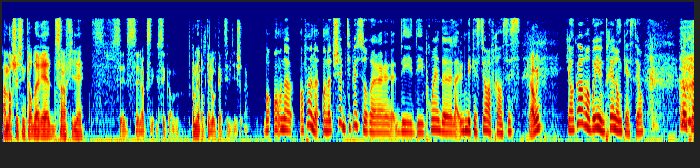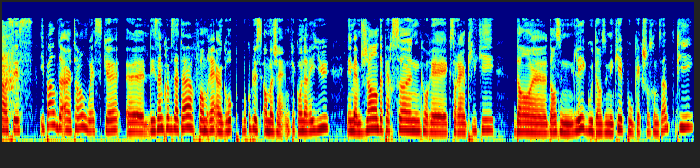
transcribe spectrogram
à marcher sur une corde raide, sans filet. C'est là que c'est comme, c'est comme n'importe quelle autre activité, je sais pas. Bon, on a, enfin, on a, on a touché un petit peu sur euh, des, des points de la, une des questions à Francis, Ah oui? qui a encore envoyé une très longue question. Allô, Francis. Il parle d'un temps où est-ce que euh, les improvisateurs formeraient un groupe beaucoup plus homogène. Fait qu'on aurait eu les mêmes genres de personnes qui, auraient, qui seraient impliquées dans, euh, dans une ligue ou dans une équipe ou quelque chose comme ça. Puis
